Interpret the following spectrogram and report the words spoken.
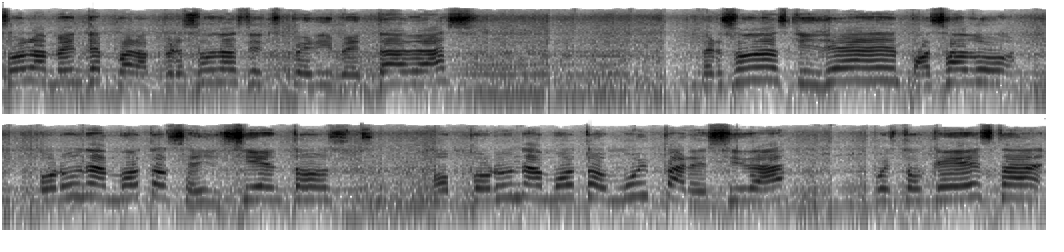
solamente para personas experimentadas. Personas que ya han pasado por una moto 600 o por una moto muy parecida puesto que esta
